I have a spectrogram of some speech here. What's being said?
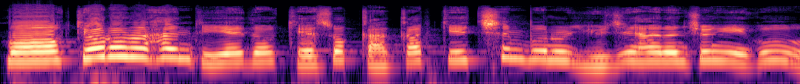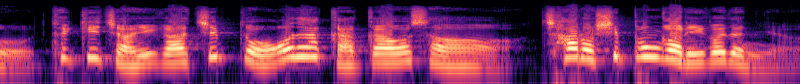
뭐 결혼을 한 뒤에도 계속 가깝게 친분을 유지하는 중이고 특히 저희가 집도 워낙 가까워서 차로 10분 거리거든요.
